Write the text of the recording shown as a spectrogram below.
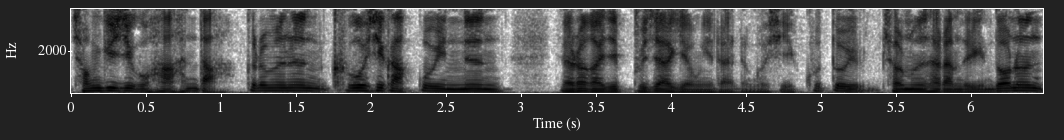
정규직화한다. 그러면은 그것이 갖고 있는 여러 가지 부작용이라는 것이 있고 또 젊은 사람들이 너는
